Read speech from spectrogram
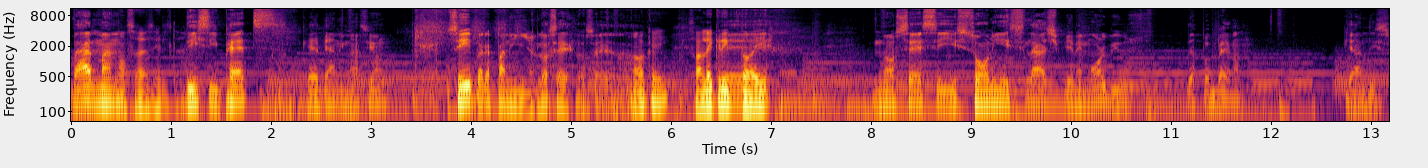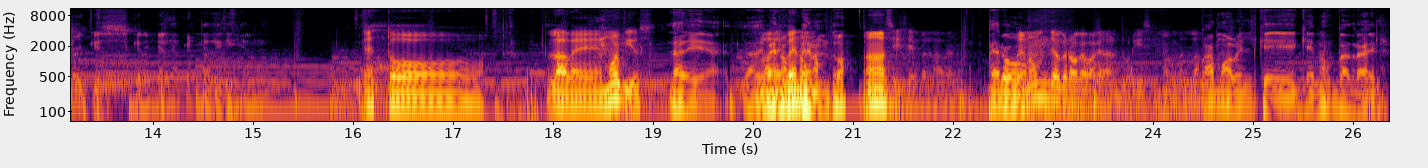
Batman. No sé decirte. DC Pets, que es de animación. Sí, pero es para niños, lo sé, lo sé. Ok. Sale Crypto Eh, ahí. No sé si Sony Slash viene Morbius. Después Venom. Que Andy Serkis creo que es la que está dirigiendo. Esto. La de Morbius. La de, la de, La de Venom, Venom. Venom 2. Ah, sí, sí, es verdad, Venom. Pero Venom yo creo que va a quedar durísimo, en verdad. vamos a ver qué, qué nos va a traer.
